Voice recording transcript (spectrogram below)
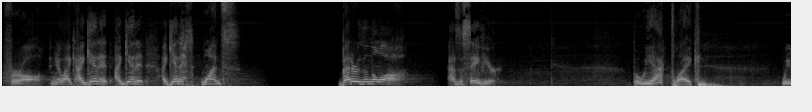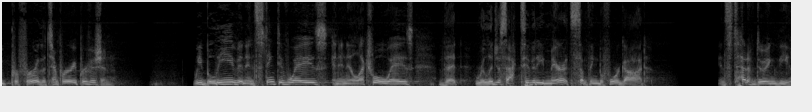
for all. And you're like, I get it, I get it, I get it, once. Better than the law as a Savior. But we act like we prefer the temporary provision. We believe in instinctive ways and in intellectual ways that religious activity merits something before God. Instead of doing the,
